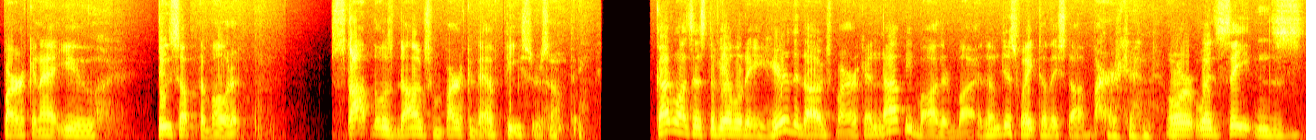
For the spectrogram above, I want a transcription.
barking at you. Do something about it. Stop those dogs from barking to have peace or something. God wants us to be able to hear the dogs bark and not be bothered by them. Just wait till they stop barking. Or when Satan's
